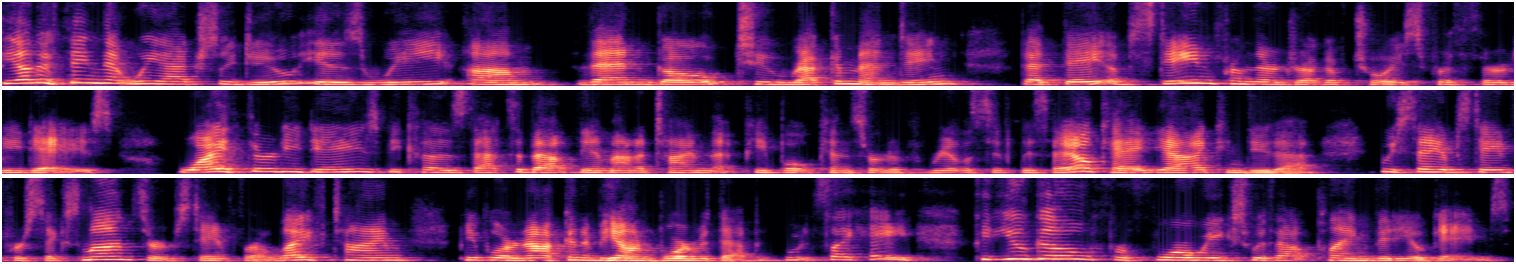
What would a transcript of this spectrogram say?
The other thing that we actually do is we um, then go to recommending that they abstain from their drug of choice for 30 days. Why 30 days? Because that's about the amount of time that people can sort of realistically say, okay, yeah, I can do that. If we say abstain for six months or abstain for a lifetime, people are not going to be on board with that. But it's like, hey, could you go for four weeks without playing video games?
